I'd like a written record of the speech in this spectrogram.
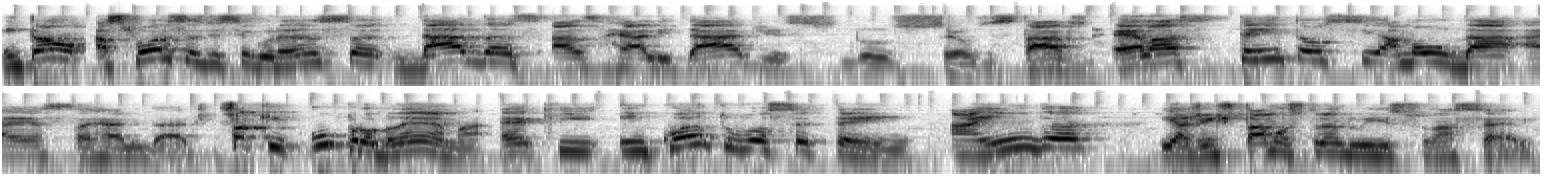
Então, as forças de segurança, dadas as realidades dos seus estados, elas tentam se amoldar a essa realidade. Só que o problema é que enquanto você tem ainda e a gente está mostrando isso na série.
